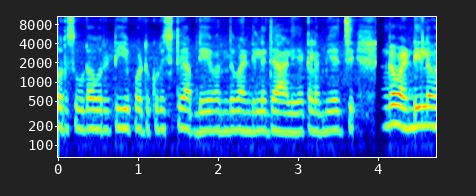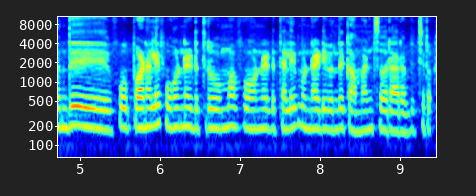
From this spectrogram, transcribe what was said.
ஒரு சூடாக ஒரு டீயை போட்டு குடிச்சிட்டு அப்படியே வந்து வண்டியில் ஜாலியாக கிளம்பியாச்சு. அங்கே வண்டியில் வந்து போ போனாலே ஃபோன் எடுத்துருவோமா? ஃபோன் எடுத்தாலே முன்னாடி வந்து கமெண்ட்ஸ் வர ஆரம்பிச்சிடும்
